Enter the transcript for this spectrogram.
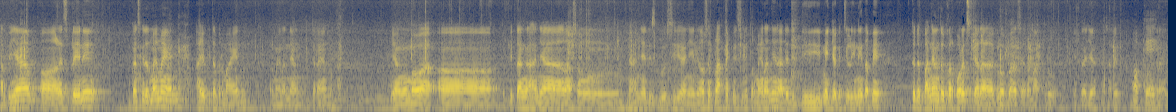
Artinya eh, Let's Play ini bukan sekedar main-main, ayo kita bermain permainan yang keren yang membawa eh, kita nggak hanya langsung nggak hanya diskusi hanya ini langsung praktek di sini permainannya ada di, di meja kecil ini tapi ke depannya untuk corporate secara global secara makro itu aja Mas Arif Oke. Keren.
